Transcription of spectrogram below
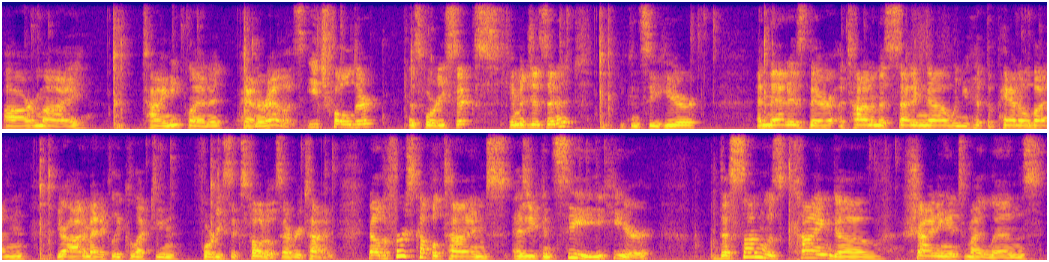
are my Tiny Planet panoramas. Each folder has 46 images in it. You can see here and that is their autonomous setting now. When you hit the Pano button, you're automatically collecting 46 photos every time. Now the first couple times, as you can see here, the sun was kind of shining into my lens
